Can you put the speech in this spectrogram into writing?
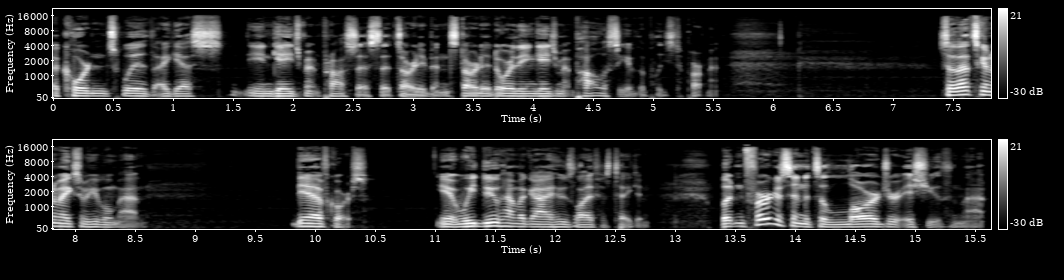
accordance with, I guess, the engagement process that's already been started or the engagement policy of the police department. So that's going to make some people mad. Yeah, of course. Yeah, we do have a guy whose life is taken. But in Ferguson, it's a larger issue than that.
